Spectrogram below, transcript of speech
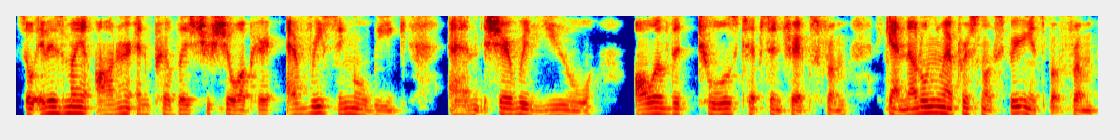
So it is my honor and privilege to show up here every single week and share with you all of the tools, tips, and tricks from, again, not only my personal experience, but from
